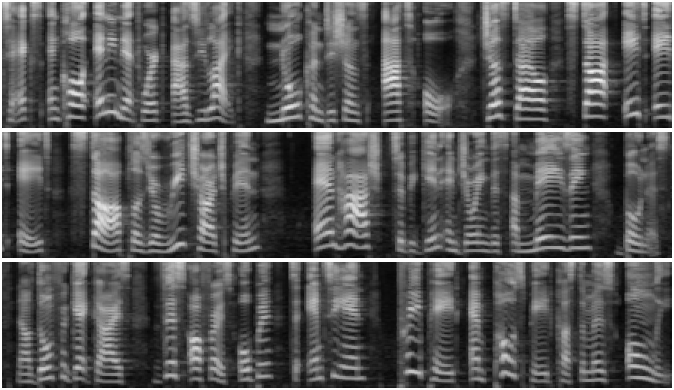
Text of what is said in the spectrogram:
text, and call any network as you like. No conditions at all. Just dial star 888 star plus your recharge pin and hash to begin enjoying this amazing bonus. Now, don't forget, guys, this offer is open to MTN prepaid and postpaid customers only.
